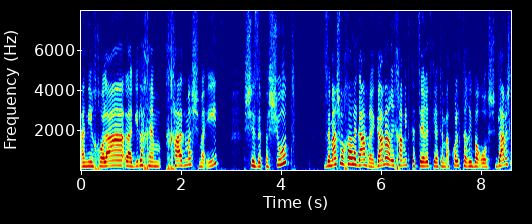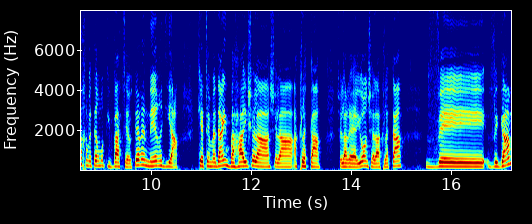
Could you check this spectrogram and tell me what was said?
אני יכולה להגיד לכם חד משמעית, שזה פשוט, זה משהו אחר לגמרי. גם העריכה מתקצרת כי אתם הכל טרי בראש, גם יש לכם יותר מוטיבציה, יותר אנרגיה, כי אתם עדיין בהיי של, של ההקלטה, של הראיון, של ההקלטה, ו, וגם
